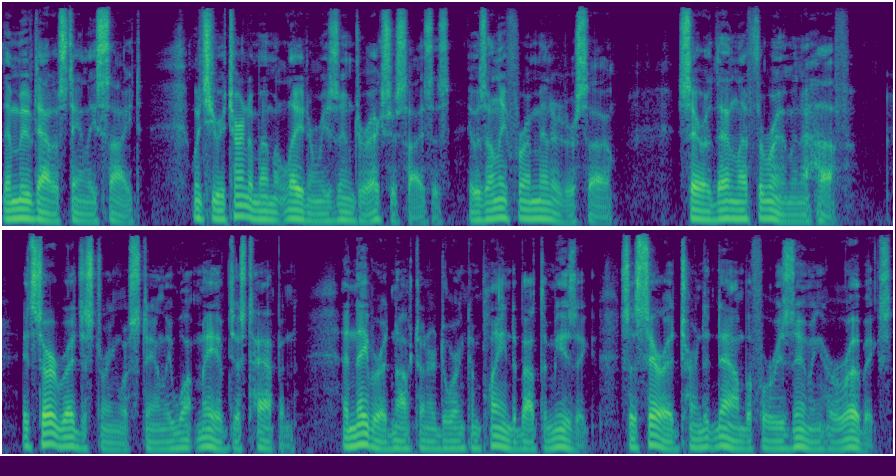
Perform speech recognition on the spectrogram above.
then moved out of Stanley's sight. When she returned a moment later and resumed her exercises, it was only for a minute or so. Sarah then left the room in a huff. It started registering with Stanley what may have just happened. A neighbor had knocked on her door and complained about the music, so Sarah had turned it down before resuming her aerobics.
